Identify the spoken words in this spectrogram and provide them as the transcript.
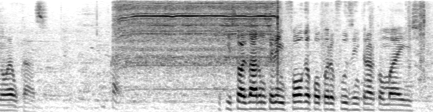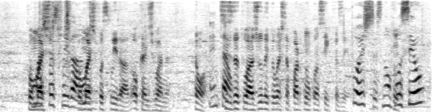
não é o caso. Ok. Aqui só lhe dar um bocadinho de folga para o parafuso entrar com mais, Com mais facilidade. Com mais facilidade. Ok, Joana. Então, ó, Então. preciso da tua ajuda que eu esta parte não consigo fazer. Pois, se não fosse eu.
